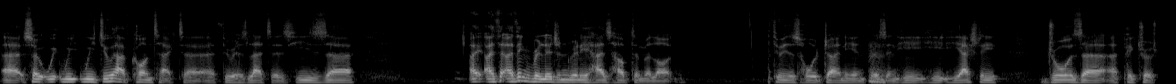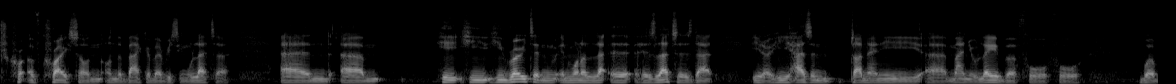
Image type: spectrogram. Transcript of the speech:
Uh, so we, we, we, do have contact uh, uh, through his letters. He's, uh, I, I, th- I, think religion really has helped him a lot through this whole journey in prison. Mm. He, he, he actually draws a, a, picture of, of Christ on, on the back of every single letter. And um, he, he, he wrote in, in one of le- uh, his letters that you know, he hasn't done any uh, manual labor for, for what,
